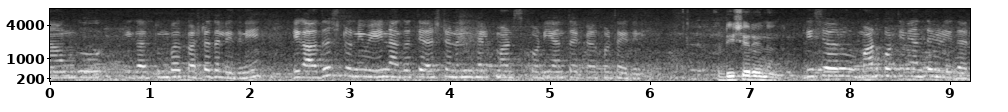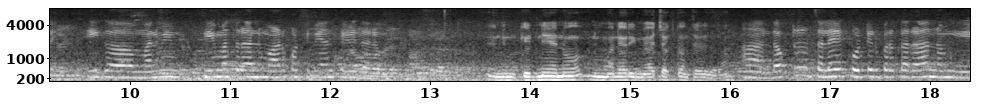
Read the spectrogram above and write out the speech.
ನನಗೂ ಈಗ ತುಂಬ ಕಷ್ಟದಲ್ಲಿದ್ದೀನಿ. ಈಗ ಆದಷ್ಟು ನೀವು ಏನಾಗುತ್ತೆ ಅಷ್ಟು ನನಗೆ ಹೆಲ್ಪ್ ಮಾಡಿಸ್ಕೊಡಿ ಅಂತ ಕೇಳ್ಕೊಳ್ತಾ ಇದ್ದೀನಿ. ಡಿ ಸಿ ಏನಂದ್ರು? ಡಿ ಸಿ ಅವರು ಮಾಡ್ಕೊಡ್ತೀವಿ ಅಂತ ಹೇಳಿದ್ದಾರೆ. ಈಗ ಮನವಿ ಸಿ ಎಂ ಹತ್ರನೂ ಮಾಡಿಕೊಡ್ತೀವಿ ಅಂತ ಹೇಳಿದ್ದಾರೆ ಅವರು. ನಿಮ್ಮ ಕಿಡ್ನಿ ಏನು ನಿಮ್ಮ ಮನೆಯವ್ರಿಗೆ ಮ್ಯಾಚ್ ಆಗ್ತದೆ ಅಂತ ಹೇಳಿದಾರ? ಹಾಂ ಡಾಕ್ಟರ್ ಸಲಹೆ ಕೊಟ್ಟಿರೋ ಪ್ರಕಾರ ನಮಗೆ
